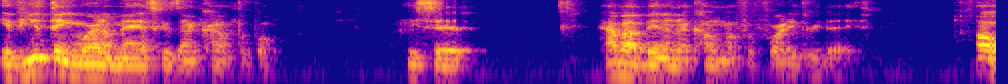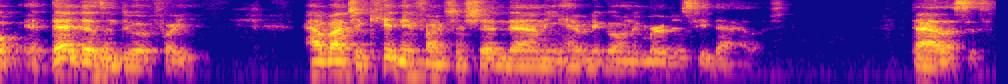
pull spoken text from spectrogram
if you think wearing a mask is uncomfortable, he said, how about being in a coma for 43 days? Oh, if that doesn't do it for you, how about your kidney function shutting down and you having to go on emergency dialysis? Dialysis.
